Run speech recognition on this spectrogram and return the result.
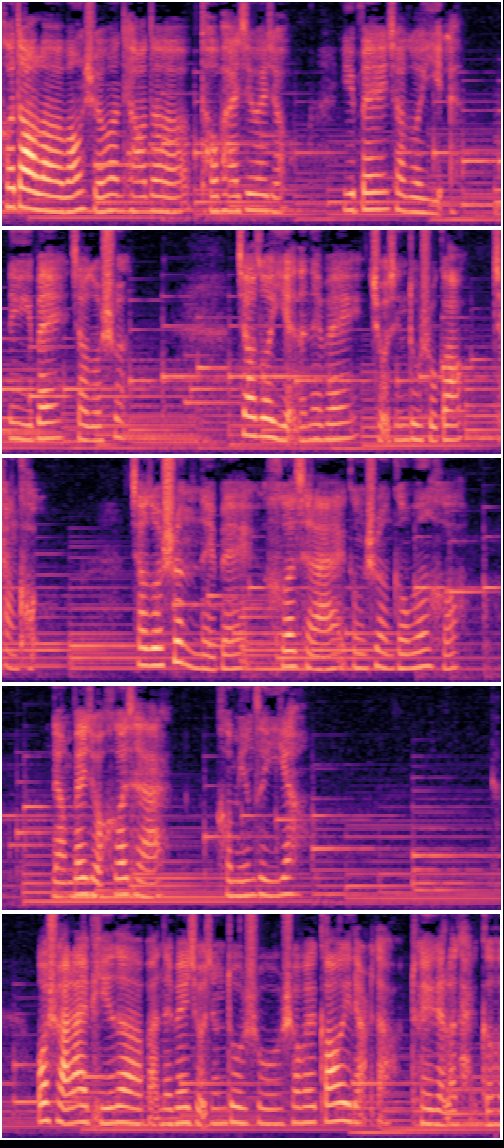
喝到了王雪问调的头牌鸡尾酒，一杯叫做“野”，另一杯叫做“顺”。叫做“野”的那杯酒精度数高，呛口。叫做顺的那杯，喝起来更顺更温和。两杯酒喝起来和名字一样。我耍赖皮的把那杯酒精度数稍微高一点的推给了凯哥。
